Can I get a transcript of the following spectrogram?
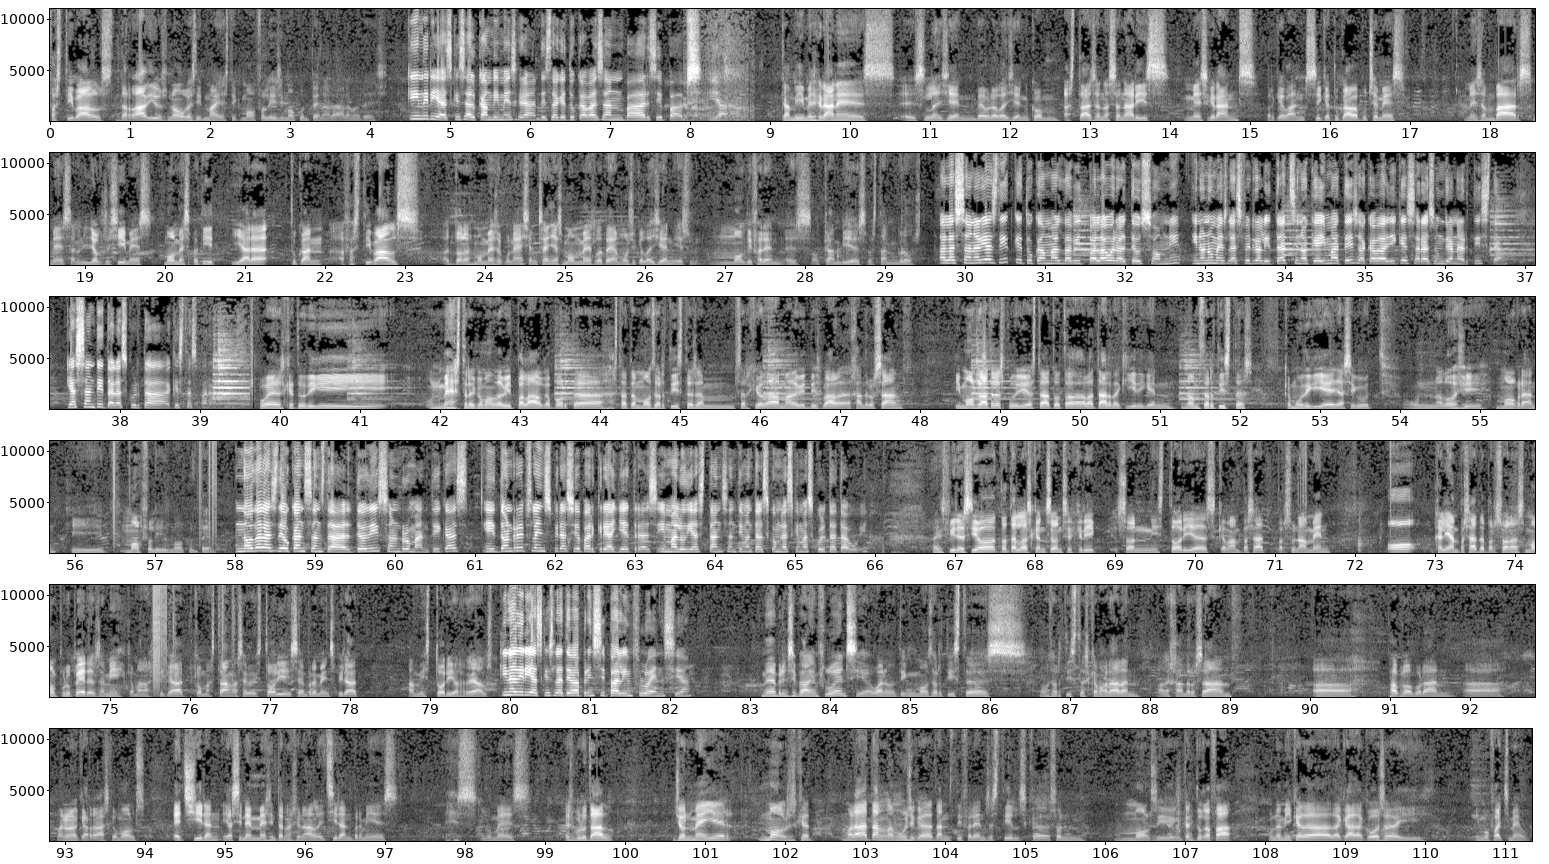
festivals de ràdios, no ho hagués dit mai, estic molt feliç i molt content ara, ara mateix. Quin diries que és el canvi més gran des de que tocaves en bars i pubs i ara? El canvi més gran és, és la gent, veure la gent com estàs en escenaris més grans, perquè abans sí que tocava potser més més en bars, més en llocs així, més, molt més petit, i ara tocant a festivals et dones molt més a conèixer, ensenyes molt més la teva música a la gent i és molt diferent, és, el canvi és bastant gros. A l'escenari has dit que tocar amb el David Palau era el teu somni i no només l'has fet realitat, sinó que ell mateix acaba de dir que seràs un gran artista. Què has sentit a l'escoltar aquestes paraules? Pues que t'ho digui un mestre com el David Palau, que porta, ha estat amb molts artistes, amb Sergio Dama, David Bisbal, Alejandro Sanz, i molts altres, podria estar tota la tarda aquí dient noms d'artistes, que m'ho digui ell ha sigut un elogi molt gran i molt feliç, molt content. Nou de les deu cançons del teu disc són romàntiques i d'on reps la inspiració per crear lletres i melodies tan sentimentals com les que hem escoltat avui? La inspiració, totes les cançons que escric són històries que m'han passat personalment o que li han passat a persones molt properes a mi, que m'han explicat com estan, la seva història i sempre m'he inspirat amb històries reals. Quina diries que és la teva principal influència? La meva principal influència? Bueno, tinc molts artistes, molts artistes que m'agraden. Alejandro Sanz, uh, Pablo Alborán, uh, Manuel Carrasco, molts, Ed Sheeran, ja si anem més internacional, Ed Sheeran per mi és, és el més... és brutal. John Mayer, molts, és que m'agrada tant la música de tants diferents estils que són molts i intento agafar una mica de, de cada cosa i, i m'ho faig meu.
